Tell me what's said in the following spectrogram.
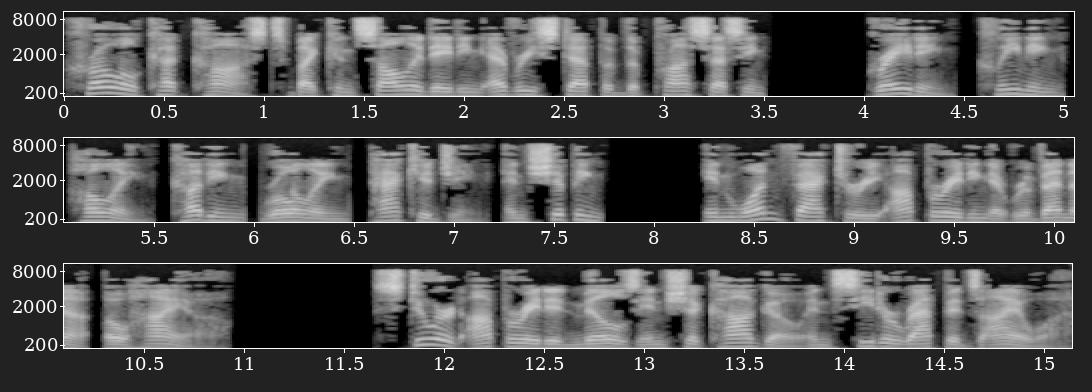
Crowell cut costs by consolidating every step of the processing—grading, cleaning, hulling, cutting, rolling, packaging, and shipping—in one factory operating at Ravenna, Ohio. Stewart operated mills in Chicago and Cedar Rapids, Iowa.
